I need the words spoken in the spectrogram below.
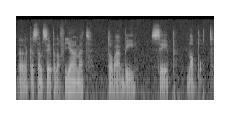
Ö, Köszönöm szépen a figyelmet, további szép napot!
